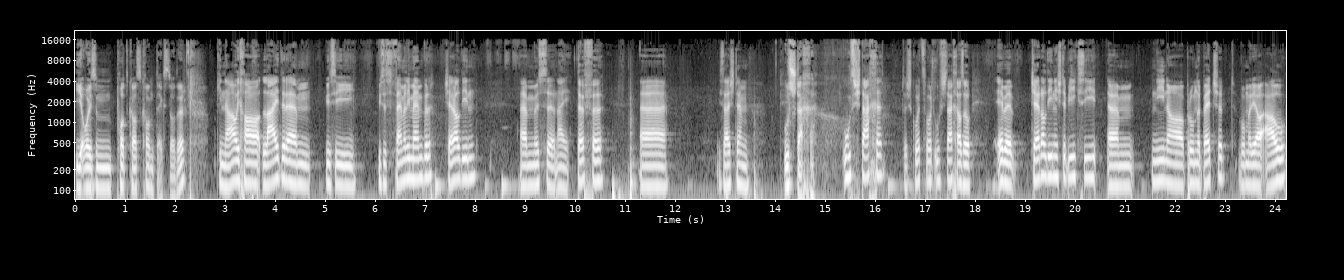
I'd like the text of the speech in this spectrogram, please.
in unserem Podcast-Kontext, oder? Genau, ich habe leider ähm, unsere, unser Family Member, Geraldine, ähm, müssen, nein, dürfen, äh, wie sagst du dem, Ausstechen. ausstechen. Das ist ein gutes Wort, ausstechen. Also, eben, Geraldine ist dabei gewesen, ähm, Nina Brunner-Betschert, wo wir ja auch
